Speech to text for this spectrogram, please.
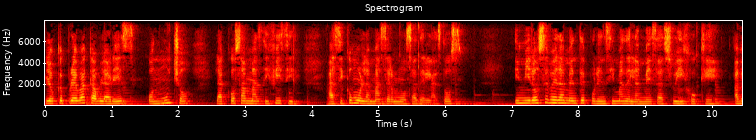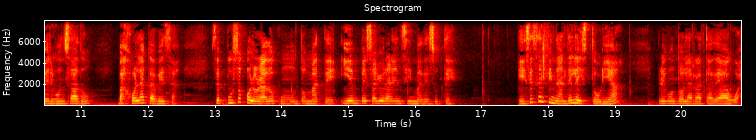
lo que prueba que hablar es, con mucho, la cosa más difícil, así como la más hermosa de las dos. Y miró severamente por encima de la mesa a su hijo que, avergonzado, bajó la cabeza, se puso colorado como un tomate y empezó a llorar encima de su té. ¿Ese es el final de la historia? preguntó la rata de agua.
